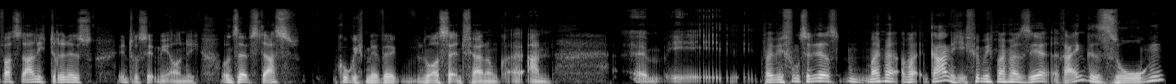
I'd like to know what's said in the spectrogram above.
Was da nicht drin ist, interessiert mich auch nicht. Und selbst das gucke ich mir nur aus der Entfernung äh, an. Ähm, bei mir funktioniert das manchmal aber gar nicht. Ich fühle mich manchmal sehr reingesogen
